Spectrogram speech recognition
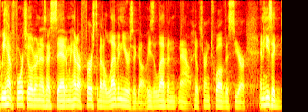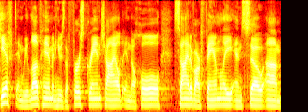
we have four children, as I said, and we had our first about 11 years ago. He's 11 now. He'll turn 12 this year. And he's a gift, and we love him, and he was the first grandchild in the whole side of our family. And so um,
